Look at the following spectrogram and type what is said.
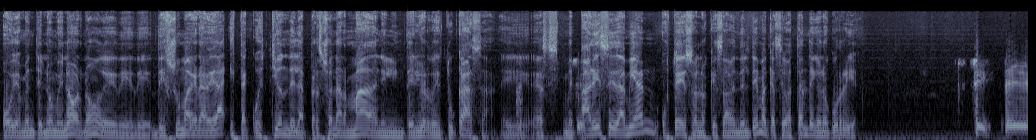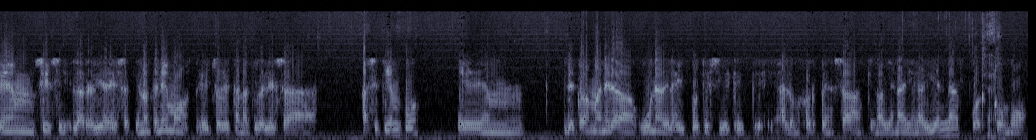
obviamente no menor, ¿no? De, de, suma gravedad, esta cuestión de la persona armada en el interior de tu casa. Eh, me parece, Damián, ustedes son los que saben del tema, que hace bastante que no ocurría. Sí, eh, sí, sí, la realidad es esa, que no tenemos hechos de esta naturaleza hace tiempo. Eh, de todas maneras, una de las hipótesis es que, a lo mejor pensaban que no había nadie en la vivienda por cómo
